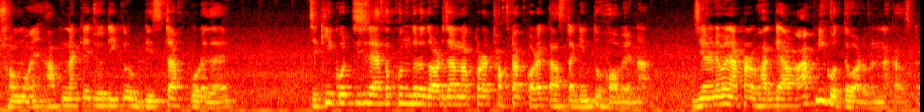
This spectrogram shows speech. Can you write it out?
সময় আপনাকে যদি কেউ ডিস্টার্ব করে দেয়, যে কী করছিস এতক্ষণ ধরে দরজা নক করে ঠকঠক করে, কাজটা কিন্তু হবে না। জেনে নেবেন আপনার ভাগ্যে আপনি করতে পারবেন না কাজটা।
